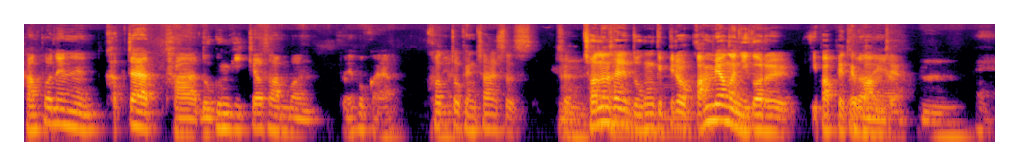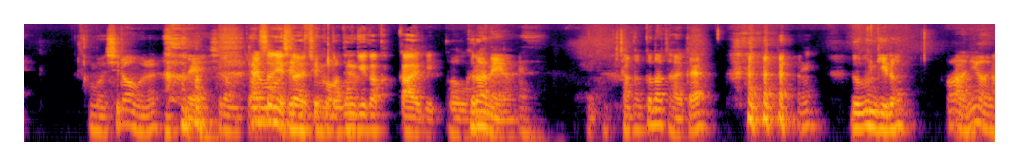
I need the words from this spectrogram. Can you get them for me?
다음번에는 각자 다 녹음기 껴서 한번 또 해볼까요? 그것도 괜찮을 수 있어요. 음. 저는 사실 녹음기 필요 없고 한 명은 이거를 입 앞에 대고 하면 그러네요. 돼요. 음. 한번 실험을. 네, 실험 또할 수는 해보면 있어요. 지금. 녹음기가 가까이 있고. 어, 그러네요. 네. 잠깐 끊어도 할까요? 응? 녹음기로? 아, 아니요, 아니요.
